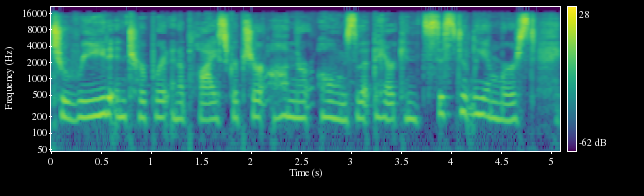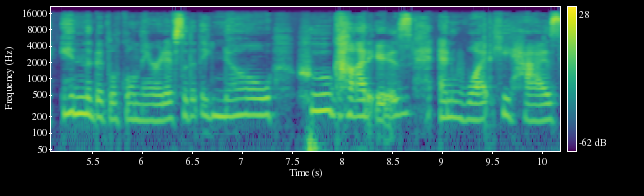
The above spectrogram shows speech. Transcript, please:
to read, interpret, and apply scripture on their own so that they are consistently immersed in the biblical narrative so that they know who God is and what He has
